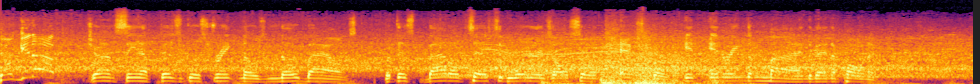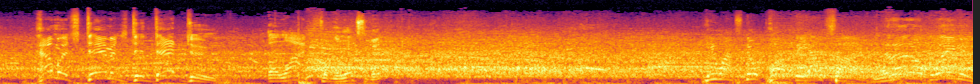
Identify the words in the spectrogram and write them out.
Don't get up! John Cena physical strength knows no bounds, but this battle-tested warrior is also an expert in entering the mind of an opponent. How much damage did that do? A lot from the looks of it. He wants no part of the outside. And I don't blame him.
